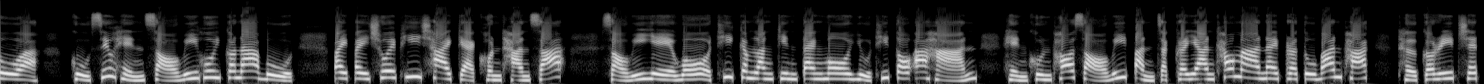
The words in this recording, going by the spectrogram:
ตัวกูซิ่วเห็นสอวิหุยก็หน้าบูด ไปไปช่วยพี่ชายแก่คนทานซะ สวิเยโวที่กำลังกินแตงโมอยู่ที่โต๊ะอาหาร เห็นคุณพ่อสอวิปั่นจักรยานเข้ามาในประตูบ้านพัก เธอก็รีบเช็ด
